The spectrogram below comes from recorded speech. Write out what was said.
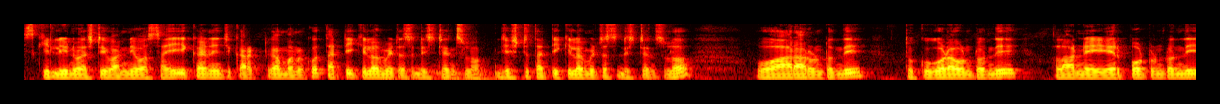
స్కిల్ యూనివర్సిటీ ఇవన్నీ వస్తాయి. ఇక్కడ నుంచి కరెక్ట్గా మనకు థర్టీ కిలోమీటర్స్ డిస్టెన్స్లో జస్ట్ థర్టీ కిలోమీటర్స్ డిస్టెన్స్లో ఓఆర్ఆర్ ఉంటుంది తుక్కు కూడా ఉంటుంది అలానే ఎయిర్పోర్ట్ ఉంటుంది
